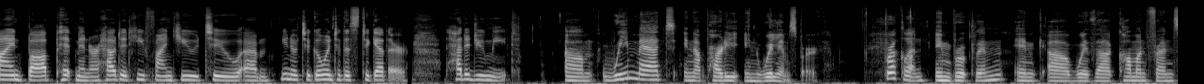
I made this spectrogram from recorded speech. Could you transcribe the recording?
find Bob Pittman, or how did he find you to um, you know to go into this together? How did you meet? Um, we met in a party in Williamsburg, Brooklyn. in Brooklyn, and uh, with uh, common friends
